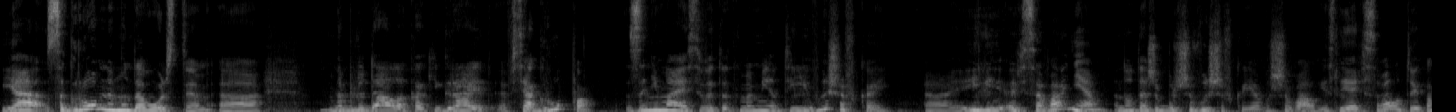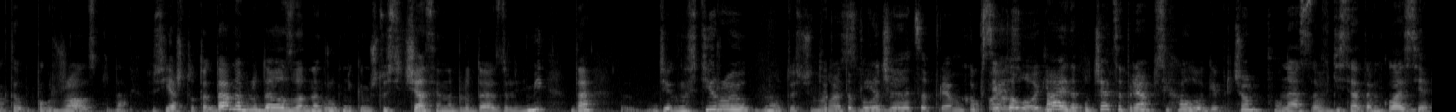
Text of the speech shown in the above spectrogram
Я с огромным удовольствием э, наблюдала, как играет вся группа, занимаясь в этот момент или вышивкой, или рисованием, но даже больше вышивкой я вышивала. Если я рисовала, то я как-то погружалась туда. То есть я что тогда наблюдала за одногруппниками, что сейчас я наблюдаю за людьми, да, диагностирую, ну, то есть что-то... Ну, это получается прям Копаюсь. психология. Да, это получается прям психология. Причем у нас в 10 классе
